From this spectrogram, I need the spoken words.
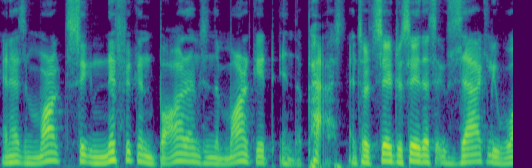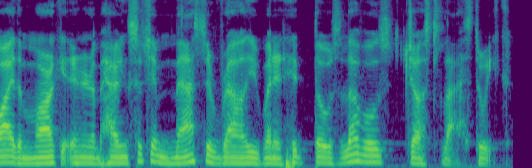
and has marked significant bottoms in the market in the past. And so it's safe to say that's exactly why the market ended up having such a massive rally when it hit those levels just last week.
